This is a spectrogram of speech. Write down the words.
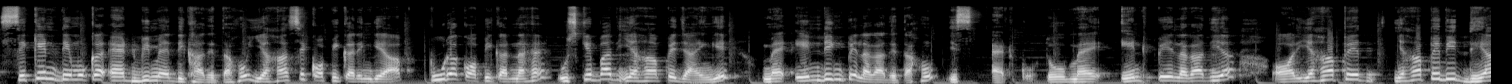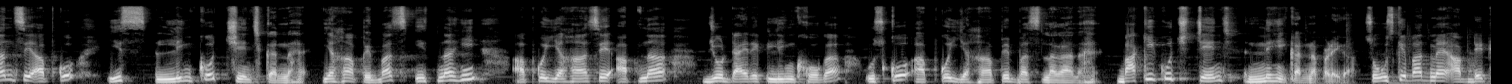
सेकेंड डेमो का एड भी मैं दिखा देता हूँ। यहाँ से कॉपी करेंगे आप, पूरा कॉपी करना है। उसके बाद यहाँ पे जाएँगे। मैं एंडिंग पे लगा देता हूँ इस एड को। तो मैं एंड पे लगा दिया और यहाँ पे यहाँ पे भी ध्यान से आपको इस लिंक को चेंज करना है। यहाँ पे बस इतना ही। आपको यहाँ से अपना जो डायरेक्ट लिंक होगा उसको आपको यहाँ पे बस लगाना है। बाकी कुछ चेंज नहीं करना पड़ेगा। सो so, उसके बाद मैं अपडेट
